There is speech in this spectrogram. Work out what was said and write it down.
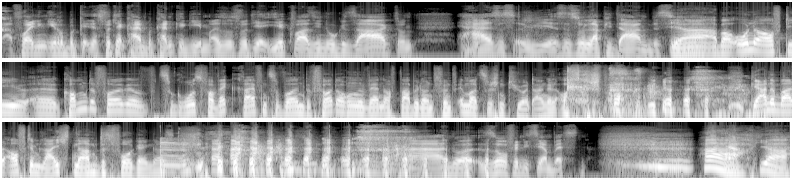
Ja, vor allen Dingen ihre, Be das wird ja keinem bekannt gegeben. Also es wird ja ihr quasi nur gesagt und ja, es ist irgendwie, es ist so lapidar ein bisschen. Ja, ne? aber ohne auf die äh, kommende Folge zu groß vorweggreifen zu wollen, Beförderungen werden auf Babylon 5 immer zwischen Tür und Angel ausgesprochen. Gerne mal auf dem Leichnam des Vorgängers. Ah, nur so finde ich sie am besten. Ach, ja.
